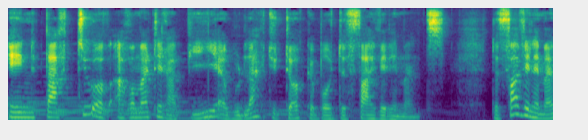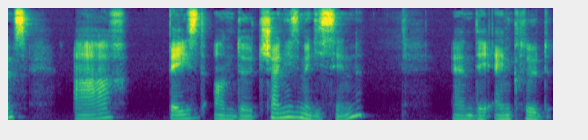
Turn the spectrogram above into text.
In part two of aromatherapy, I would like to talk about the five elements. The five elements are based on the Chinese medicine and they include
